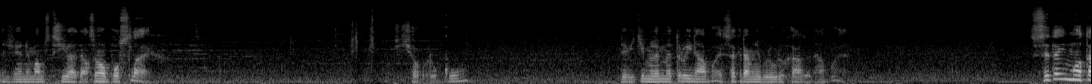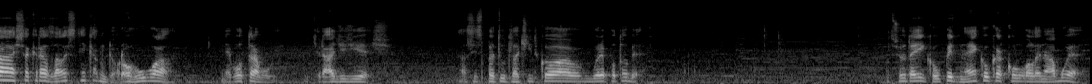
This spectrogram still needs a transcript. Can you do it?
že nemám střílet. Já jsem ho poslech. Přišel v ruku. 9 mm náboje, sakra mě budou docházet náboje. Co se tady motáš, sakra, zales někam do rohu a neotravuj. Buď rád, že žiješ. Já si spletu tlačítko a bude po tobě. Potřebuji tady koupit ne Coca-Colu, ale náboje.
